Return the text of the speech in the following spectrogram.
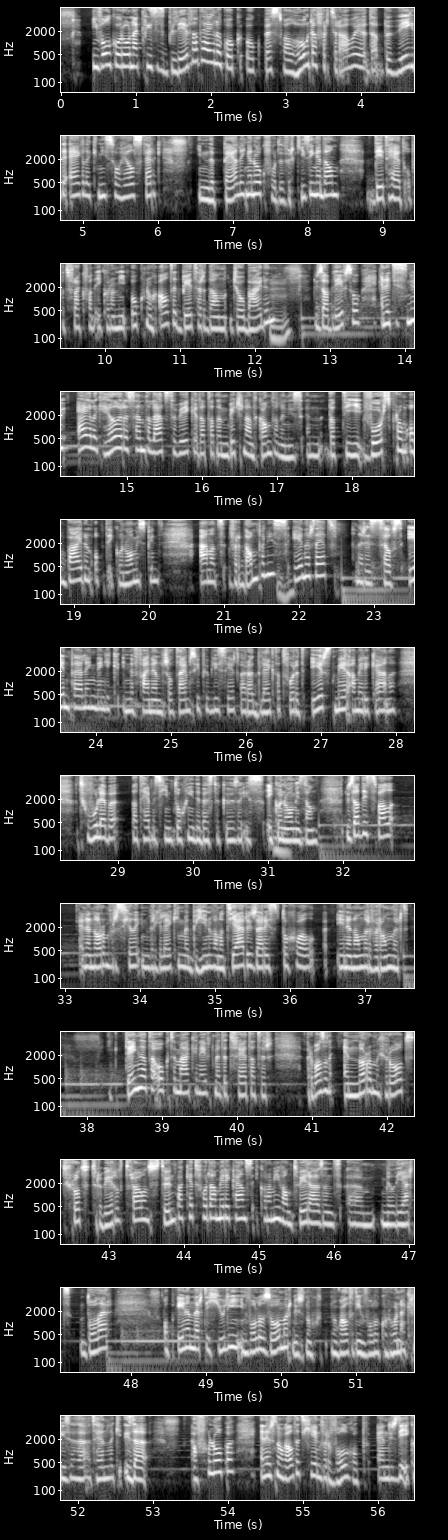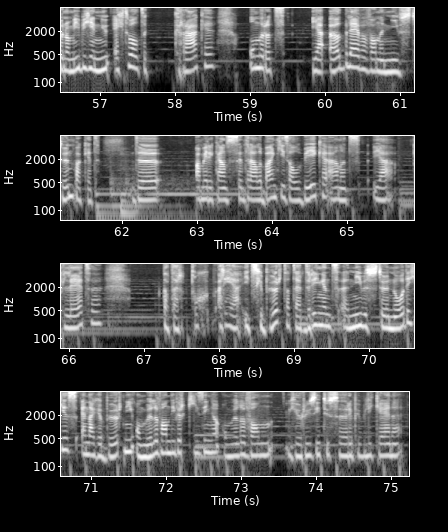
in vol coronacrisis bleef dat eigenlijk ook, ook best wel hoog, dat vertrouwen. Dat beweegde eigenlijk niet zo heel sterk. In de peilingen ook, voor de verkiezingen dan, deed hij het op het vlak van economie ook nog altijd beter dan Joe Biden. Mhm. Dus dat bleef zo. En het is nu eigenlijk heel recent, de laatste weken, dat dat een beetje aan het kantelen is. En dat die voorsprong op Biden op het economisch punt aan het verdampen is, mhm. enerzijds. En er is zelfs één peiling, denk ik, in de Financial Times gepubliceerd, waaruit blijkt dat voor het eerst meer Amerikanen het gevoel hebben dat hij misschien toch niet de beste keuze is, economisch dan. Dus dat is wel een enorm verschil in vergelijking met het begin van het jaar. Dus daar is toch wel een en ander veranderd. Ik denk dat dat ook te maken heeft met het feit dat er... Er was een enorm groot, het grootste ter wereld trouwens, steunpakket voor de Amerikaanse economie van 2000 um, miljard dollar. Op 31 juli in volle zomer, dus nog, nog altijd in volle coronacrisis uiteindelijk, is dat afgelopen. En er is nog altijd geen vervolg op. En dus die economie begint nu echt wel te kraken onder het ja, uitblijven van een nieuw steunpakket. De Amerikaanse centrale bank is al weken aan het ja, pleiten dat er toch ja, iets gebeurt, dat er dringend een nieuwe steun nodig is. En dat gebeurt niet omwille van die verkiezingen, omwille van geruzie tussen republikeinen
